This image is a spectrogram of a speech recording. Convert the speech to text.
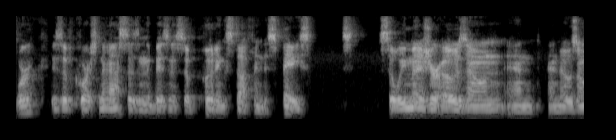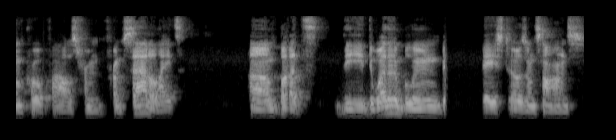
work is, of course, NASA is in the business of putting stuff into space. So we measure ozone and, and ozone profiles from from satellites, um, but the, the weather balloon based ozone sondes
